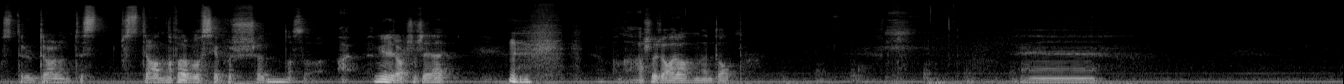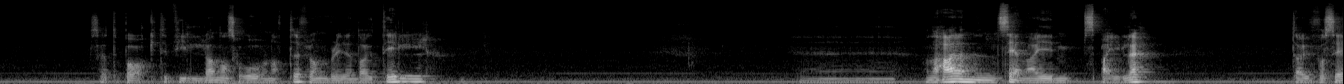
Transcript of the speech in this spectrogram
Og så drar- han til stranda for å se på sjøen. Og så, nei, det er mye rart som skjer her. Han er så rar, han Don. Uh, så er jeg tilbake til villaen. Han skal overnatte, for han blir en dag til. Og det her er en scene i speilet. Der vi får se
